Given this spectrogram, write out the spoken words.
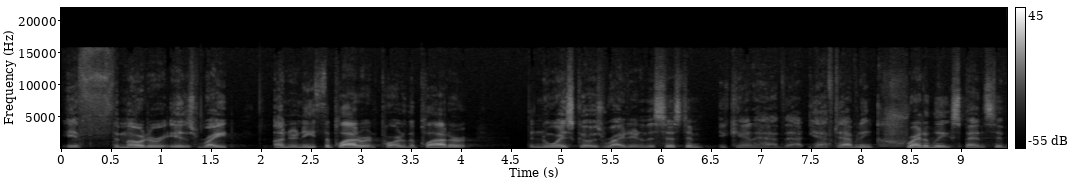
If the motor is right underneath the platter and part of the platter, the noise goes right into the system. You can't have that. You have to have an incredibly expensive,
